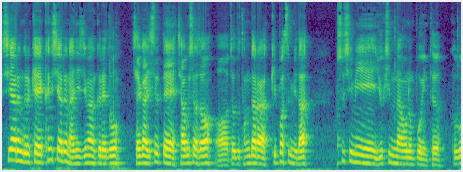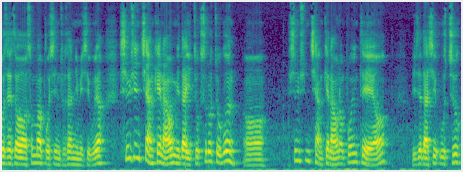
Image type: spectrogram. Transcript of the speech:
CR은 그렇게 큰 CR은 아니지만 그래도 제가 있을 때 잡으셔서 어, 저도 덩달아 기뻤습니다. 수심이 60 나오는 포인트 그곳에서 손맛 보신 조사님이시고요. 심심치 않게 나옵니다. 이쪽 수로 쪽은 어, 심심치 않게 나오는 포인트예요. 이제 다시 우측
